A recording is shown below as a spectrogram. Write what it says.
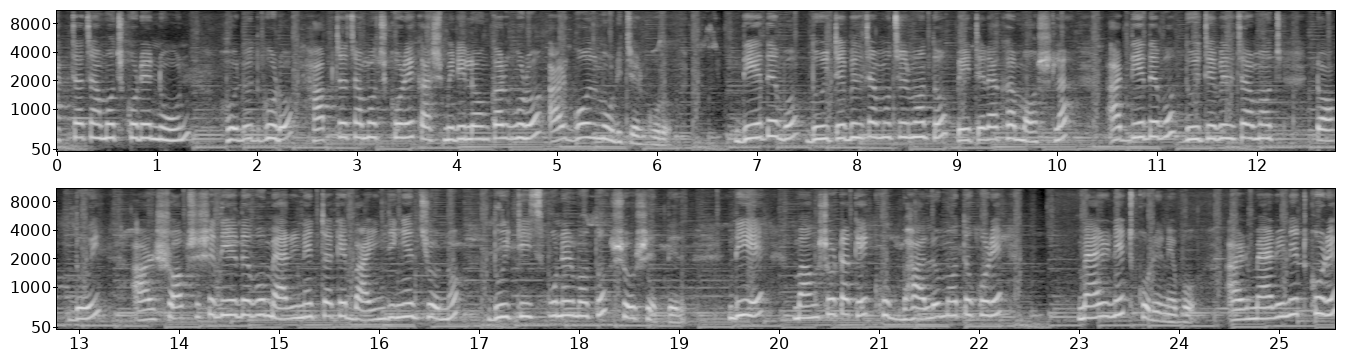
এক চা চামচ করে নুন, হলুদ গুঁড়ো, হাফ চা চামচ করে কাশ্মীরি লঙ্কার গুঁড়ো আর গোলমরিচের গুঁড়ো। দিয়ে দেব দুই টেবিল চামচের মতো পেটে রাখা মশলা আর দিয়ে দেব দুই টেবিল চামচ টক দই আর সবশেষে দিয়ে দেব ম্যারিনেটটাকে বাইন্ডিংয়ের জন্য দুই স্পুনের মতো সর্ষের তেল। দিয়ে মাংসটাকে খুব ভালো মতো করে ম্যারিনেট করে নেব। আর ম্যারিনেট করে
